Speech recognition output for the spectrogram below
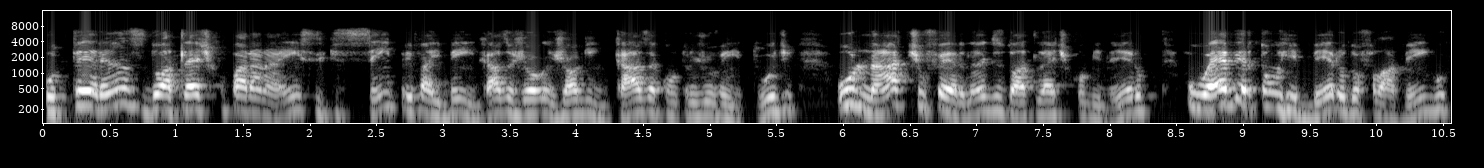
o Terans do Atlético Paranaense, que sempre vai bem em casa, joga, joga em casa contra o Juventude, o Nátio Fernandes do Atlético Mineiro, o Everton Ribeiro do Flamengo,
